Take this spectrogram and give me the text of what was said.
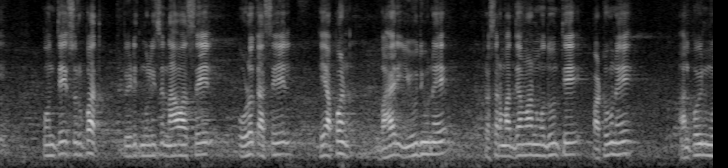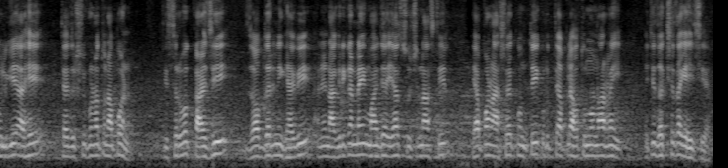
कोणत्याही स्वरूपात पीडित मुलीचं नाव असेल ओळख असेल हे आपण बाहेर येऊ देऊ नये. प्रसारमाध्यमांमधून ते पाठवू नये. अल्पवयीन मुलगी आहे त्या दृष्टिकोनातून आपण ती सर्व काळजी जबाबदारीने घ्यावी आणि नागरिकांनाही माझ्या या सूचना असतील की आपण असं कोणतेही कृत्य आपल्या हातून होणार नाही याची दक्षता घ्यायची आहे.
